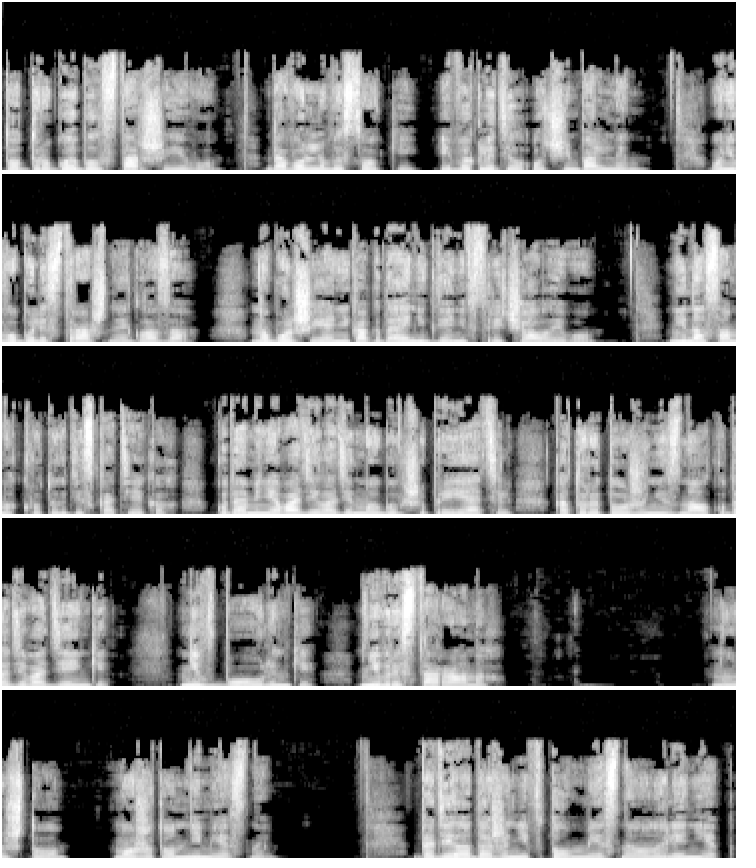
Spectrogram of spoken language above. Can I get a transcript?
тот другой был старше его, довольно высокий и выглядел очень больным. У него были страшные глаза, но больше я никогда и нигде не встречала его. Ни на самых крутых дискотеках, куда меня водил один мой бывший приятель, который тоже не знал, куда девать деньги, ни в боулинге, ни в ресторанах. Ну и что? Может, он не местный. Да дело даже не в том, местный он или нет,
